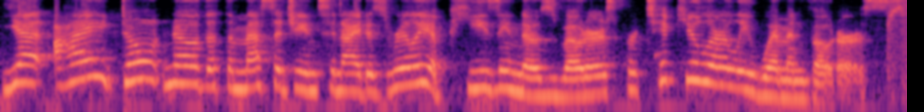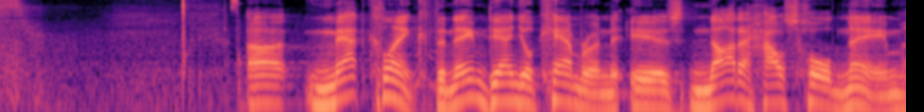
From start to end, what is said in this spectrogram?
Yet I don't know that the messaging tonight is really appeasing those voters, particularly women voters. Uh, Matt Klink, the name Daniel Cameron is not a household name.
